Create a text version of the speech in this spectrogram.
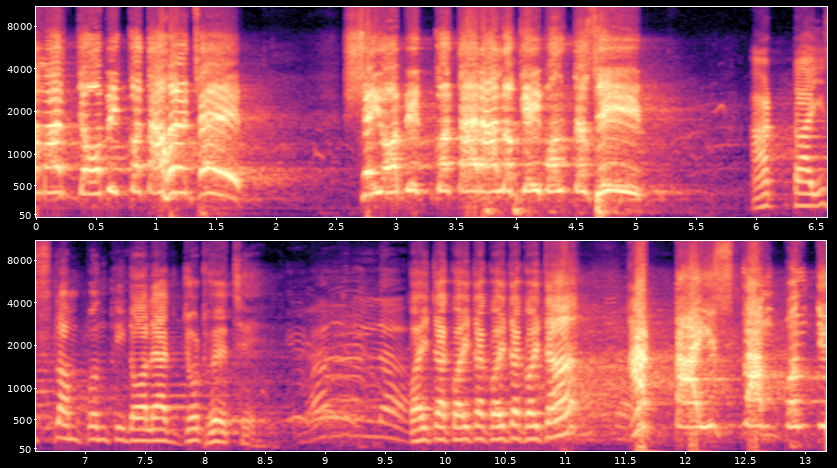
আমার যে অভিজ্ঞতা হয়েছে সেই অভিজ্ঞতার আলোকেই বলতেছি আটটা ইসলামপন্থী দল একজোট হয়েছে। কয়টা কয়টা কয়টা কয়টা? আটটা ইসলামপন্থী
